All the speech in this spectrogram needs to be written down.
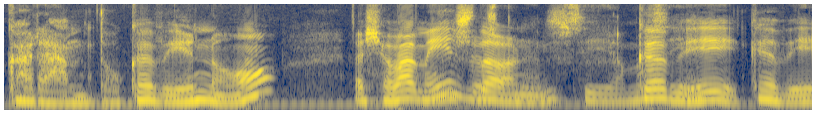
Caram, tu, que bé, no? Això va més, això doncs. sí, home, que sí. bé, que bé.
